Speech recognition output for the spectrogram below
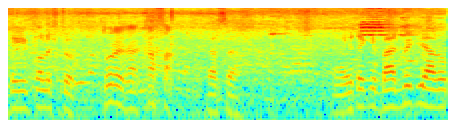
এটা কি কোলেস্টোর তোরে না কাঁচা। আচ্ছা এটা কি বাড়বে কি আরও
